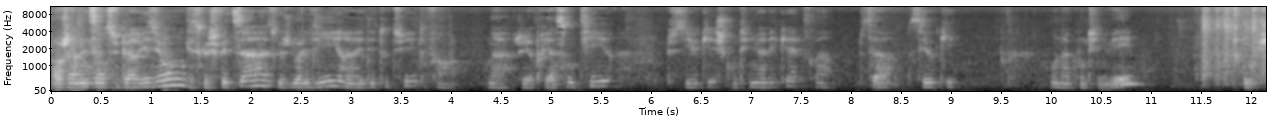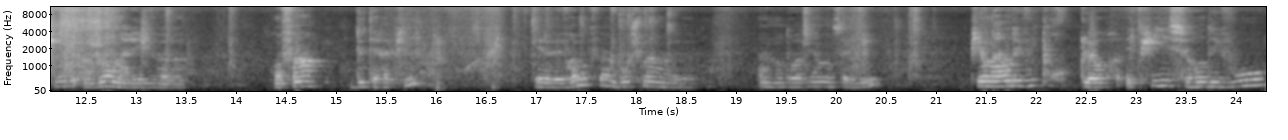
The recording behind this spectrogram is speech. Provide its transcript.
Alors j'amène ça en supervision. Qu'est-ce que je fais de ça? Est-ce que je dois le dire? Arrêter tout de suite Enfin, j'ai appris à sentir. Je me suis dit, ok, je continue avec elle, quoi. Ça, c'est ok. On a continué. Et puis un jour, on arrive euh, enfin de thérapie elle avait vraiment fait un beau chemin, euh, un endroit bien dans. Puis on a rendez-vous pour clore. Et puis ce rendez-vous,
